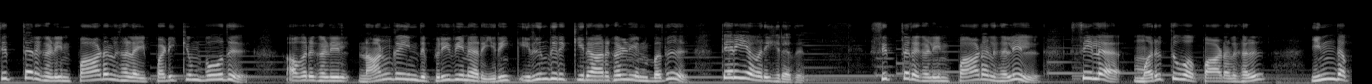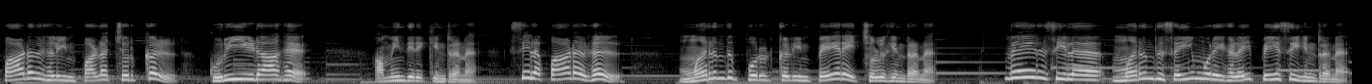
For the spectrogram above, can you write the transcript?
சித்தர்களின் பாடல்களை படிக்கும்போது அவர்களில் நான்கைந்து பிரிவினர் இரு- இருந்திருக்கிறார்கள் என்பது தெரிய வருகிறது. சித்தர்களின் பாடல்களில் சில மருத்துவ பாடல்கள் இந்த பாடல்களின் பல சொற்கள் குறியீடாக அமைந்திருக்கின்றன. சில பாடல்கள் மருந்து பொருட்களின் பெயரை சொல்கின்றன. வேறு சில மருந்து செய்முறைகளை பேசுகின்றன.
